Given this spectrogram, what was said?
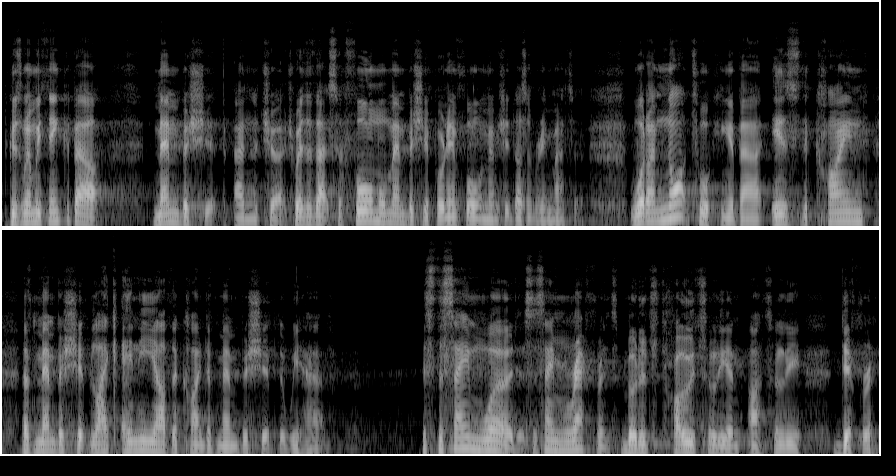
Because when we think about membership and the church, whether that's a formal membership or an informal membership, doesn't really matter. What I'm not talking about is the kind of membership like any other kind of membership that we have. It's the same word, it's the same reference, but it's totally and utterly different.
